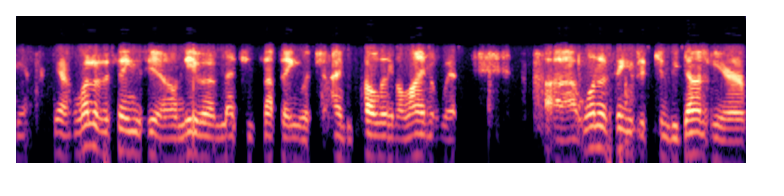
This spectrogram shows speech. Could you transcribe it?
Yeah, yeah. One of the things, you know, Neva mentioned something which I'm totally in alignment with. Uh, one of the things that can be done here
